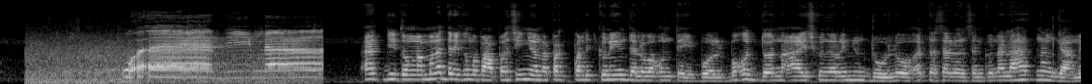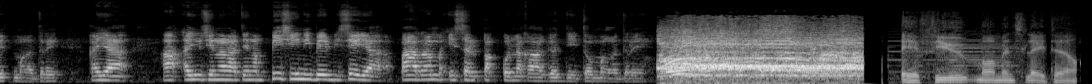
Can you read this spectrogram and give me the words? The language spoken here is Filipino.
At dito nga mga dre, kung mapapansin nyo, napagpalit ko na yung dalawa kong table. Bukod doon, naayos ko na rin yung dulo at nasalansan ko na lahat ng gamit mga dre. Kaya, aayusin na natin ang PC ni Baby Seiya para maisalpak ko na kagad dito mga dre. A few moments later.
